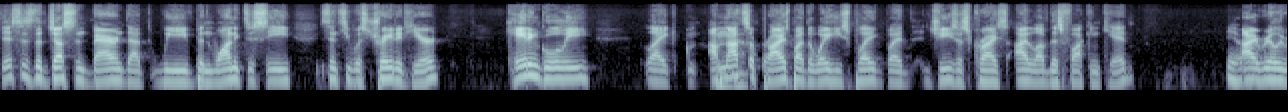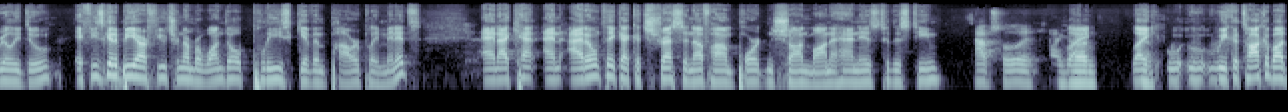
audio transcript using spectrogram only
this is the Justin Barron that we've been wanting to see since he was traded here. Kaiden Guhle, like I'm, I'm not surprised by the way he's playing, but Jesus Christ, I love this fucking kid. Yep. I really, really do. If he's going to be our future number one, though, please give him power play minutes. And I can't, and I don't think I could stress enough how important Sean Monahan is to this team. Absolutely. Like, like yeah. w- we could talk about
